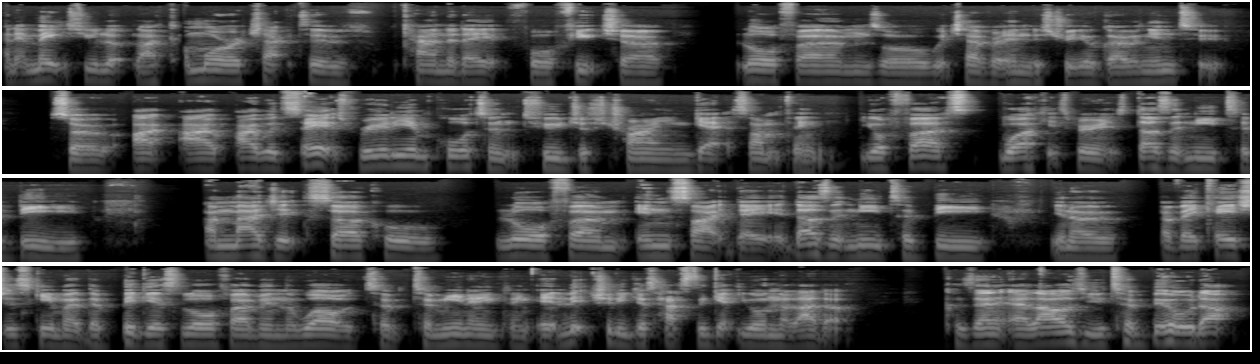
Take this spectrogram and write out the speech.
And it makes you look like a more attractive candidate for future law firms or whichever industry you're going into. So I, I, I, would say it's really important to just try and get something. Your first work experience doesn't need to be a magic circle law firm insight day. It doesn't need to be, you know, a vacation scheme at the biggest law firm in the world to, to mean anything. It literally just has to get you on the ladder because then it allows you to build up,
